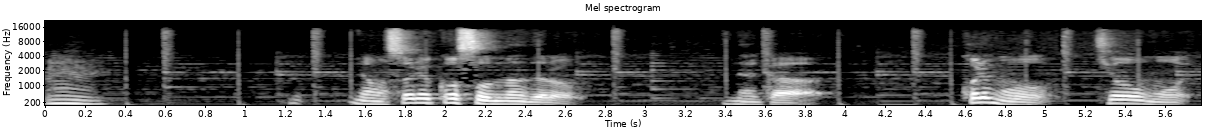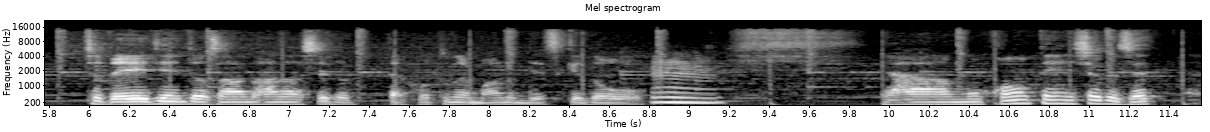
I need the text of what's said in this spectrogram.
うん。なんかそれこそなんだろうなんかこれも今日もちょっとエージェントさんと話してたことでもあるんですけど、うん。いやーもうこの転職絶対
